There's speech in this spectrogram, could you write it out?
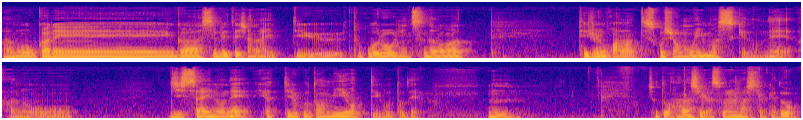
あのお金が全てじゃないっていうところにつながってるのかなって少し思いますけどねあの実際のねやってることを見ようっていうことでうん。ちょっと話がそれましたけど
